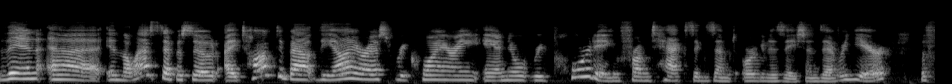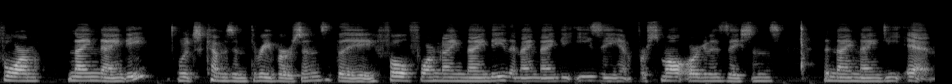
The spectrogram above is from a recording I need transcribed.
Then, uh, in the last episode, I talked about the IRS requiring annual reporting from tax exempt organizations every year, the Form 990 which comes in three versions the full Form 990, the 990 EZ, and for small organizations, the 990N.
